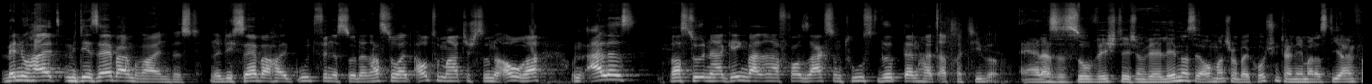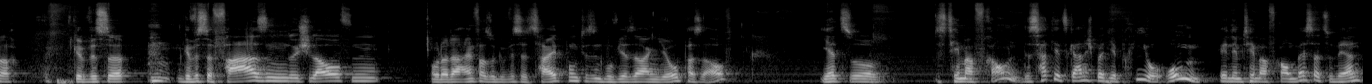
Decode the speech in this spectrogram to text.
wenn du halt mit dir selber im Reinen bist, ne, dich selber halt gut findest, so, dann hast du halt automatisch so eine Aura und alles, was du in der Gegenwart einer Frau sagst und tust, wirkt dann halt attraktiver. Ja, das ist so wichtig. Und wir erleben das ja auch manchmal bei Coaching-Teilnehmern, dass die einfach gewisse, gewisse Phasen durchlaufen oder da einfach so gewisse Zeitpunkte sind, wo wir sagen, jo, pass auf, jetzt so das Thema Frauen, das hat jetzt gar nicht bei dir Prio. Um in dem Thema Frauen besser zu werden,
